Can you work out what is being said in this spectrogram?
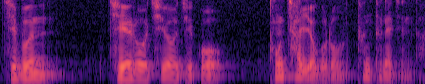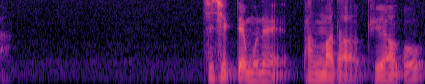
집은 지혜로 지어지고 통찰력으로 튼튼해진다. 지식 때문에 방마다 귀하고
